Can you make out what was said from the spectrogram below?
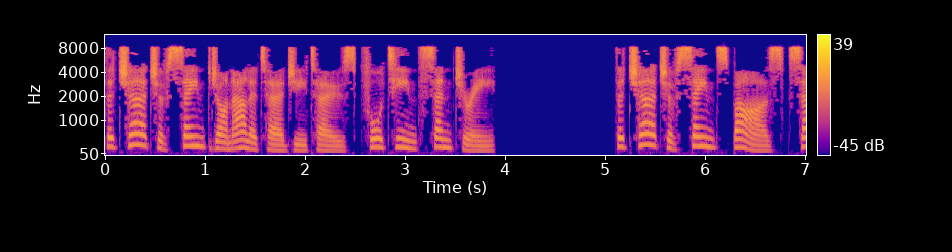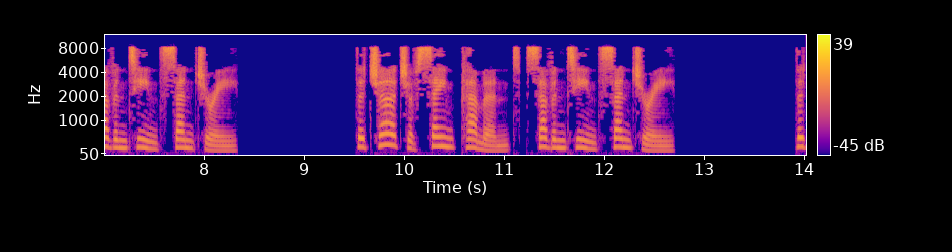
The Church of Saint John Aliturgitos 14th century. The Church of Saint Spas 17th century. The Church of Saint Clement 17th century the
